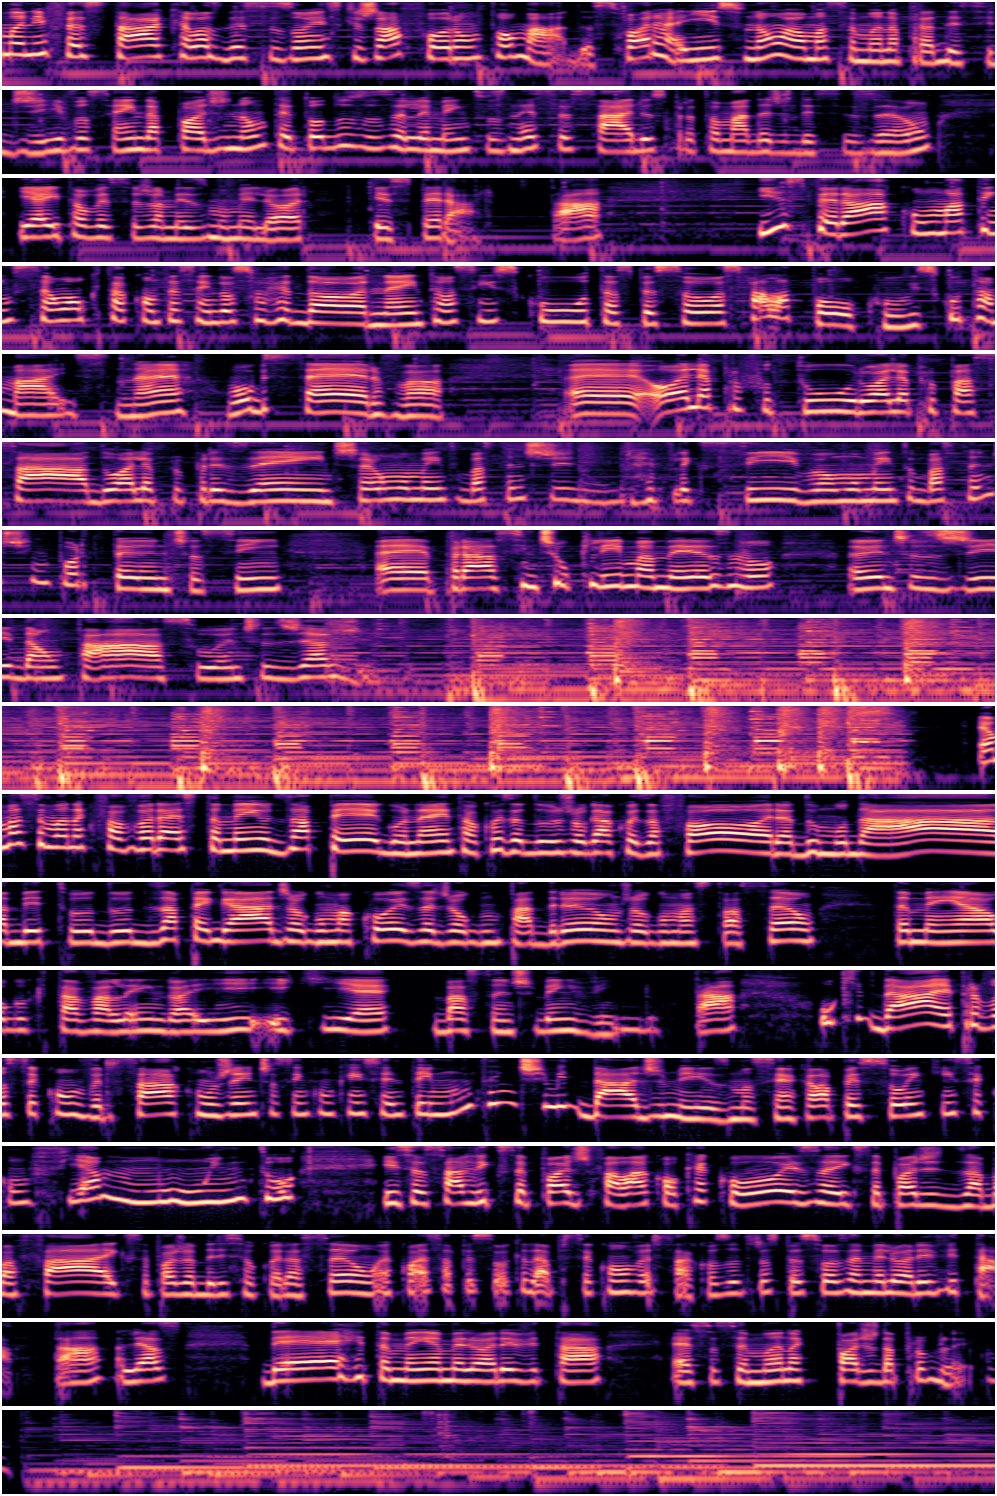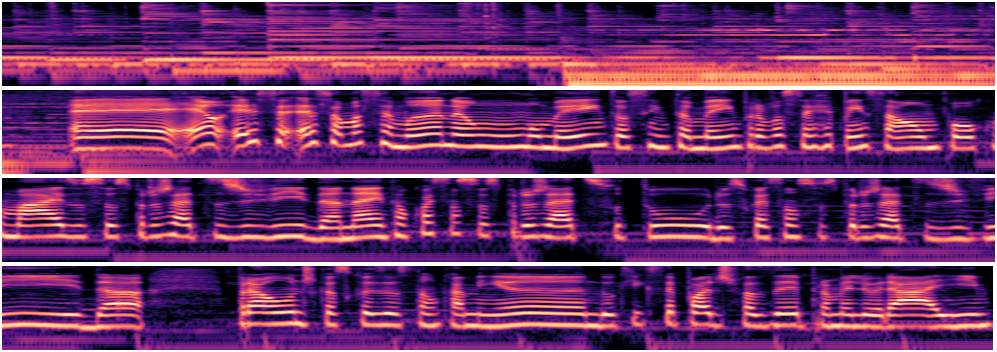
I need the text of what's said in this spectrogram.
Manifestar aquelas decisões que já foram tomadas. Fora isso, não é uma semana para decidir, você ainda pode não ter todos os elementos necessários para tomada de decisão, e aí talvez seja mesmo melhor esperar, tá? E esperar com uma atenção ao que está acontecendo ao seu redor, né? Então, assim, escuta as pessoas, fala pouco, escuta mais, né? Observa é, olha para o futuro, olha para o passado, olha para o presente. É um momento bastante reflexivo, é um momento bastante importante, assim, é, para sentir o clima mesmo antes de dar um passo, antes de agir. É uma semana que favorece também o desapego, né? Então a coisa do jogar coisa fora, do mudar hábito, do desapegar de alguma coisa, de algum padrão, de alguma situação também é algo que está valendo aí e que é bastante bem-vindo, tá? O que dá é para você conversar com gente assim com quem você tem muita intimidade mesmo, assim, aquela pessoa em quem você confia muito e você sabe que você pode falar qualquer coisa e que você pode desabafar e que você pode abrir seu coração. É com essa pessoa que dá para você conversar. Com as outras pessoas é melhor evitar, tá? Aliás, DR também é melhor evitar essa semana que pode dar problema. É, é, esse, essa é uma semana, é um momento, assim, também para você repensar um pouco mais os seus projetos de vida, né? Então, quais são seus projetos futuros? Quais são os seus projetos de vida? Para onde que as coisas estão caminhando? O que, que você pode fazer para melhorar aí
